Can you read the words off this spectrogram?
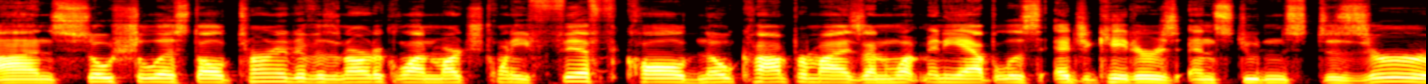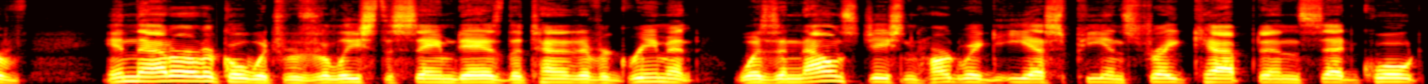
on Socialist Alternative is an article on March 25th called No Compromise on What Minneapolis Educators and Students Deserve. In that article, which was released the same day as the tentative agreement was announced, Jason Hardwig, ESP and strike captain, said, quote,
